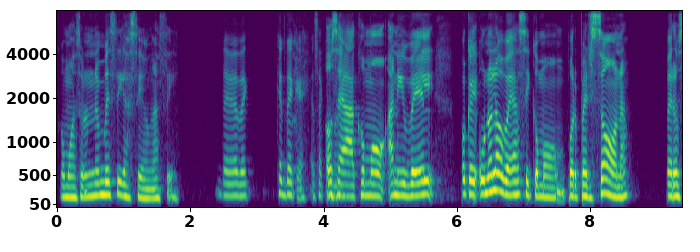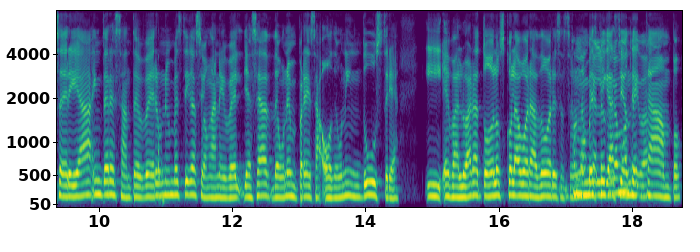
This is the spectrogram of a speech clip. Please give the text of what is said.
como hacer una investigación así. ¿De, de, de qué? O sea, como a nivel, porque uno lo ve así como por persona, pero sería interesante ver una investigación a nivel, ya sea de una empresa o de una industria, y evaluar a todos los colaboradores, hacer una Como investigación de campo,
